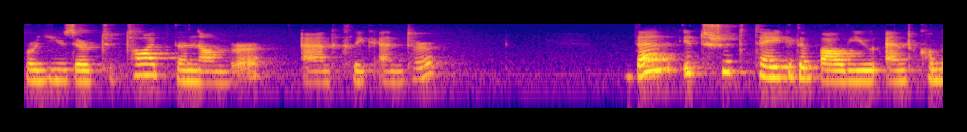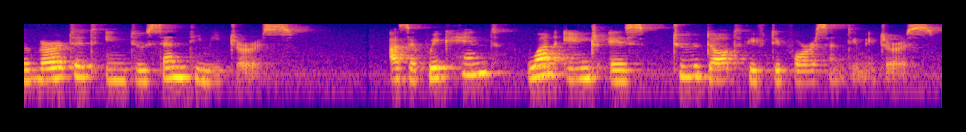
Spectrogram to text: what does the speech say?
for user to type the number and click enter. Then it should take the value and convert it into centimeters. As a quick hint, 1 inch is 2.54 centimeters.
